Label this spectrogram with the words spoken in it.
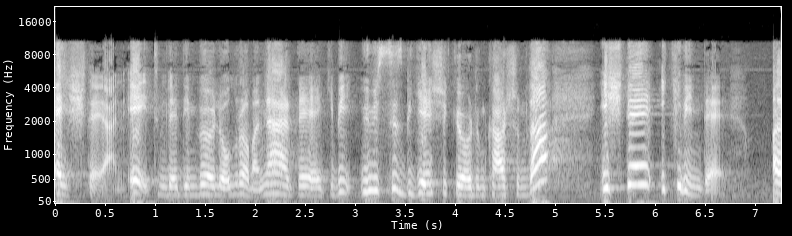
e işte yani eğitim dediğim böyle olur ama nerede gibi ümitsiz bir gençlik gördüm karşımda. İşte 2000'de e,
